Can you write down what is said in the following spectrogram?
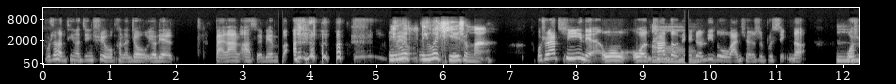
不是很听得进去，我可能就有点摆烂了啊，随便吧。你会你会提什么？我说要轻一点，我我他的那个力度完全是不行的，我是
